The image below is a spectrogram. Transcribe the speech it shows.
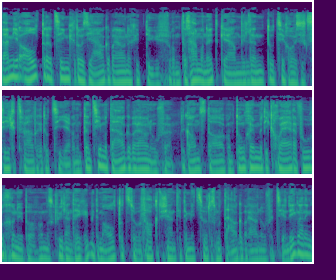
Wenn wir altern, sinken unsere Augenbrauen ein bisschen tiefer. Und das haben wir nicht gern, weil dann tut sich unser Gesichtsfeld reduzieren. Und dann ziehen wir die Augenbrauen auf, den ganzen Tag. Und darum können wir die queren Furchen über, wo wir das Gefühl haben, hey, mit dem Alter zu tun. Faktisch haben die damit zu, dass wir die Augenbrauen aufziehen. Und irgendwann im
